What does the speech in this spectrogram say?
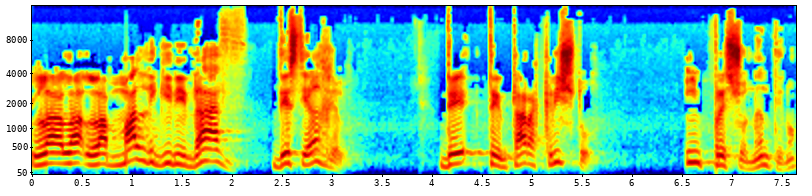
a, a, a malignidade deste ángel de tentar a Cristo. Impressionante, não?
